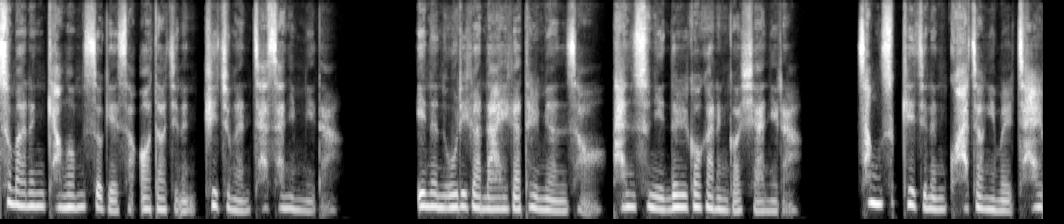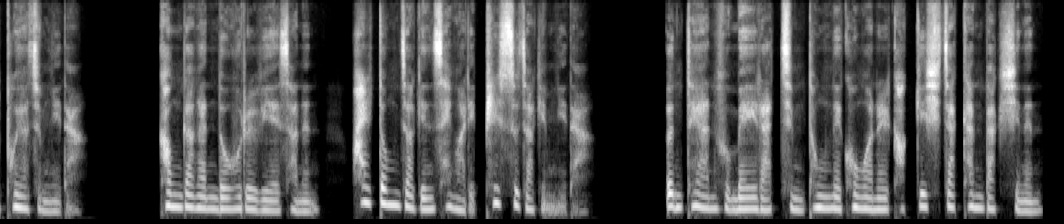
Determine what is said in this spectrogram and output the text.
수많은 경험 속에서 얻어지는 귀중한 자산입니다. 이는 우리가 나이가 들면서 단순히 늙어가는 것이 아니라 성숙해지는 과정임을 잘 보여줍니다. 건강한 노후를 위해서는 활동적인 생활이 필수적입니다. 은퇴한 후 매일 아침 동네 공원을 걷기 시작한 박 씨는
